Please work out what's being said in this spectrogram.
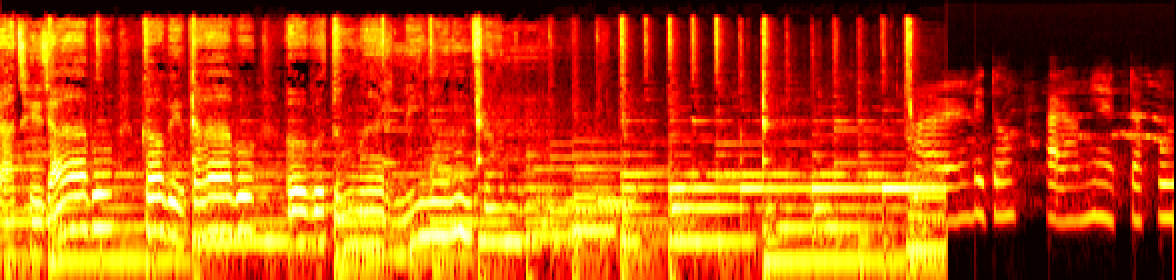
কাছে যাব, কবে পাবো, ওগো তোমার নিমন্ত্রণ। তো, আর আমি একটা ফুল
